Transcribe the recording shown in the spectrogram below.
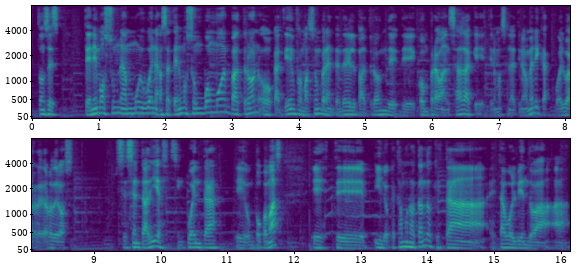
Entonces, tenemos una muy buena, o sea, tenemos un buen, buen patrón o cantidad de información para entender el patrón de, compra avanzada que tenemos en Latinoamérica. Vuelvo alrededor de los 60 días, 50, eh, un poco más. Este, y lo que estamos notando es que está, está volviendo a,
